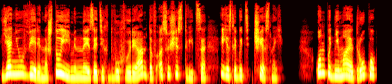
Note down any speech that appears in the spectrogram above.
я не уверена, что именно из этих двух вариантов осуществится, если быть честной. Он поднимает руку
